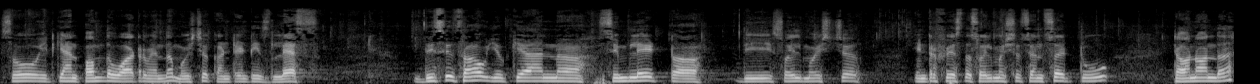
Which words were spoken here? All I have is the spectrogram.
So it can pump the water when the moisture content is less. This is how you can uh, simulate uh, the soil moisture interface the soil moisture sensor to turn on the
